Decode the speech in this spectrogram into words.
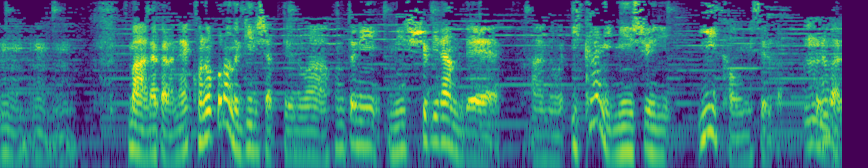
うんうんうん。まあだからね、この頃のギリシャっていうのは本当に民主主義なんで、あの、いかに民衆にいい顔を見せるかっていうのが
